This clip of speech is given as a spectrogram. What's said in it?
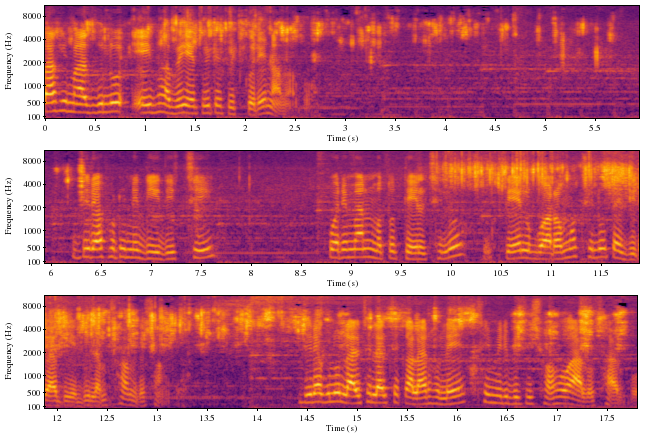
বাকি মাছগুলো এইভাবে এপিট ওপিট করে নামাবো। জিরা ফুটুনি দিয়ে দিচ্ছি। পরিমাণ মতো তেল ছিল, তেল গরমও ছিল, তাই জিরা দিয়ে দিলাম সঙ্গে সঙ্গে। জিরাগুলো লালচে লালচে কালার হলে, সিমির বিচি সহ আলু ছাড়বো।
